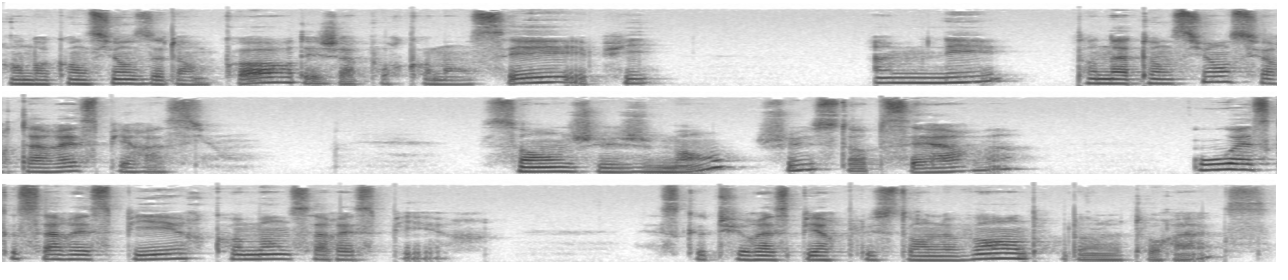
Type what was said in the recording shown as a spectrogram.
prendre conscience de ton corps déjà pour commencer et puis amener ton attention sur ta respiration. Sans jugement, juste observe où est-ce que ça respire, comment ça respire. Est-ce que tu respires plus dans le ventre ou dans le thorax?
